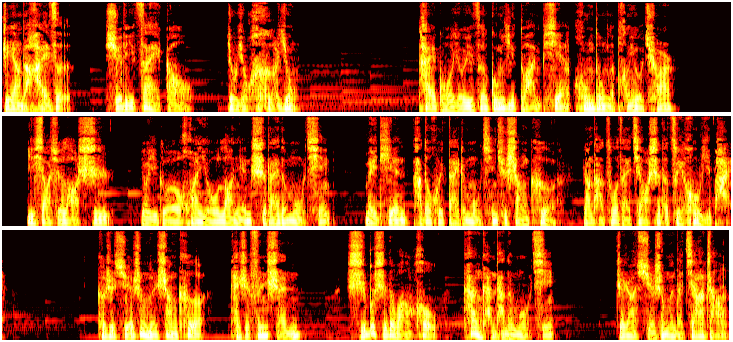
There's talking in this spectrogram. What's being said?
这样的孩子，学历再高，又有何用？泰国有一则公益短片轰动了朋友圈一小学老师有一个患有老年痴呆的母亲，每天他都会带着母亲去上课，让她坐在教室的最后一排。可是学生们上课开始分神，时不时的往后看看他的母亲，这让学生们的家长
